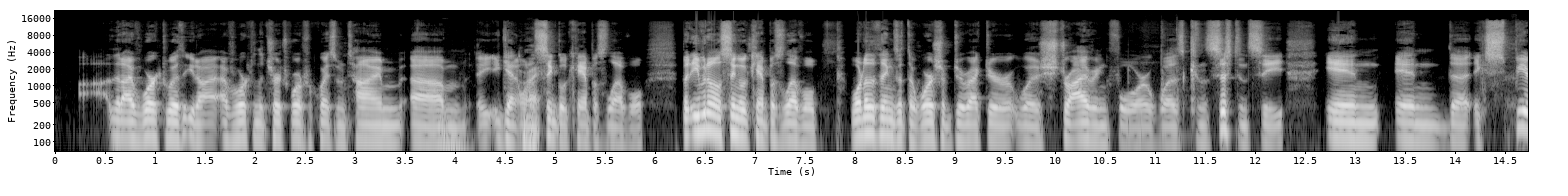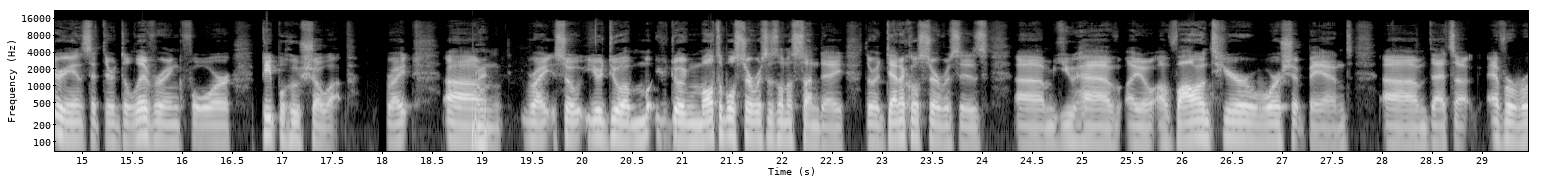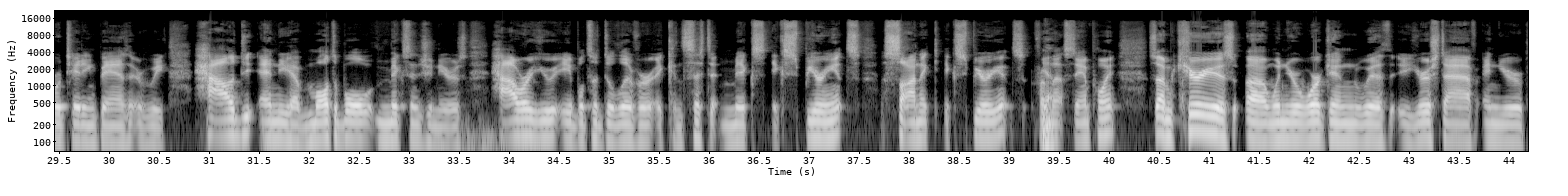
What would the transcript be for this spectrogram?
that I've worked with, you know, I've worked in the church world for quite some time. Um, again, on a single campus level, but even on a single campus level, one of the things that the worship director was striving for was consistency in in the experience that they're delivering for people who show up right? Um right, so you're doing you're doing multiple services on a sunday. They're identical services. Um you have a, you know, a volunteer worship band um that's a ever rotating band every week. How do and you have multiple mix engineers. How are you able to deliver a consistent mix experience sonic experience from Yeah. that standpoint? So i'm curious uh, when you're working with your staff and you're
